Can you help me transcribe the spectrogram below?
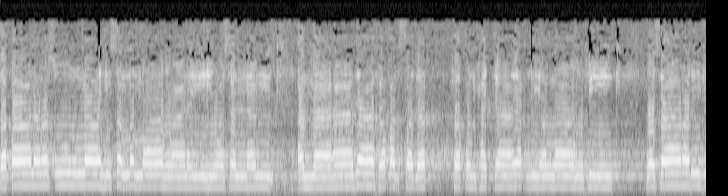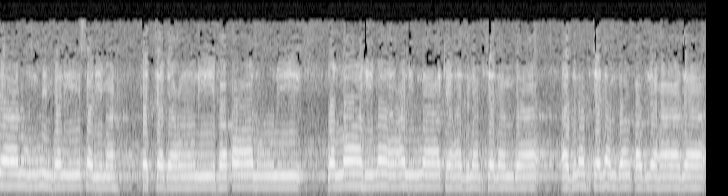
فقال رسول الله صلى الله عليه وسلم أما هذا فقد صدق فقم حتى يقضي الله فيك. وسار رجال من بني سلمة فاتبعوني فقالوا لي والله ما علمناك أذنبت ذنبا أذنبت ذنبا قبل هذا.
